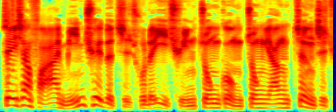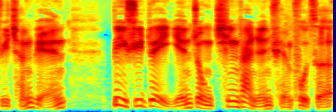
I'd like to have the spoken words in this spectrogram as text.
这项法案明确的指出了一群中共中央政治局成员必须对严重侵犯人权负责。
